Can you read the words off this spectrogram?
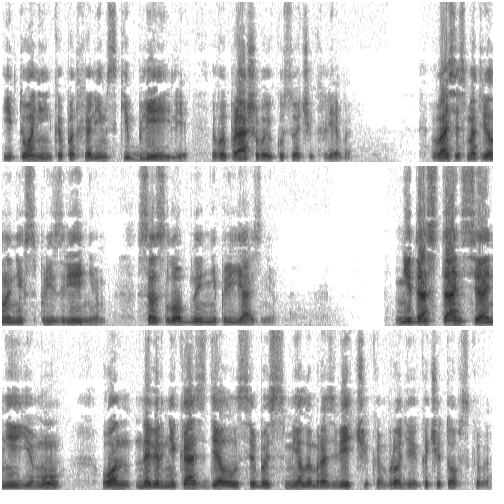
и тоненько подхалимски блеяли, выпрашивая кусочек хлеба. Вася смотрел на них с презрением, со злобной неприязнью. Не достанься они ему, он наверняка сделался бы смелым разведчиком, вроде Кочетовского.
